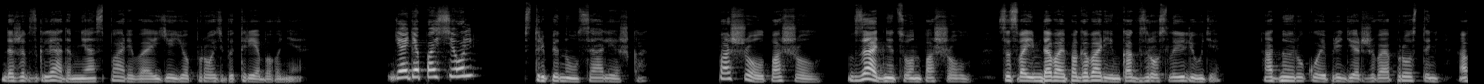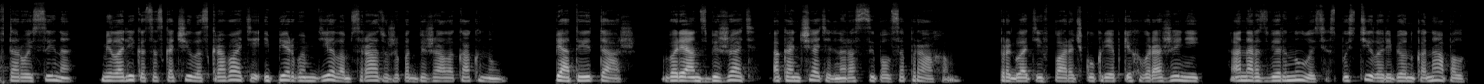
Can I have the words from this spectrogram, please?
даже взглядом не оспаривая ее просьбы требования. «Дядя Посёль?» – встрепенулся Олежка. «Пошел, пошел. В задницу он пошел. Со своим «давай поговорим», как взрослые люди». Одной рукой придерживая простынь, а второй сына, Милолика соскочила с кровати и первым делом сразу же подбежала к окну. Пятый этаж. Вариант сбежать окончательно рассыпался прахом. Проглотив парочку крепких выражений, она развернулась, спустила ребенка на пол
